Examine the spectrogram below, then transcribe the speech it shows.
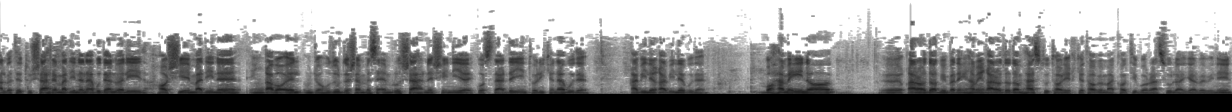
البته تو شهر مدینه نبودن ولی حاشیه مدینه این قبایل اونجا حضور داشتن. مثل امروز شهرنشینی گسترده اینطوری که نبوده قبیله قبیله بودن با همه اینا قرارداد میبدن این همه این قراردادام هست تو تاریخ. کتاب مکاتیب و رسول اگر ببینین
